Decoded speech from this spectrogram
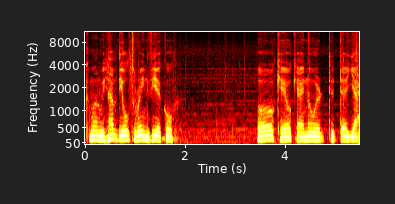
Come on, we have the all-terrain vehicle. Okay, okay, I know where uh, yeah.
